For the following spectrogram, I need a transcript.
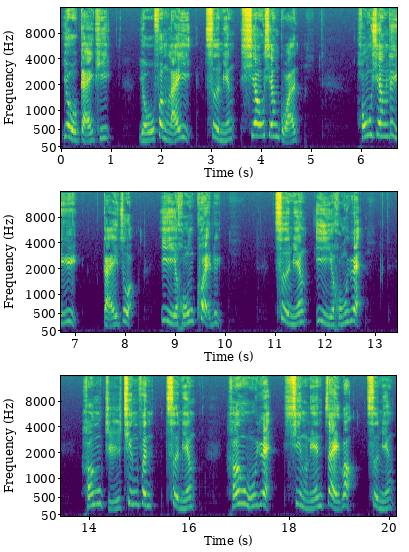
又改题“有凤来意”，赐名“潇湘馆”；“红香绿玉”改作“一红快绿”，赐名“一红院”。横指清分，赐名恒无怨；杏帘在望，赐名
